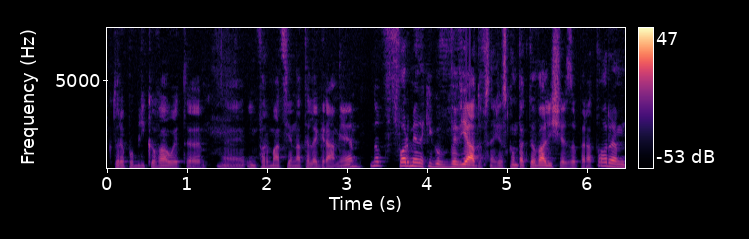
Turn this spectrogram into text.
które publikowały te e, informacje na Telegramie, no w formie takiego wywiadu, w sensie skontaktowali się z operatorem,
